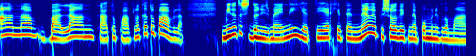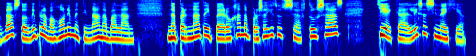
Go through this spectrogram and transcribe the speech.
Anna Balan κάτω παύλα κάτω παύλα. Μείνετε συντονισμένοι γιατί έρχεται νέο επεισόδιο την επόμενη εβδομάδα στο δίπλα βαγόνι με την Anna Balan. Να περνάτε υπέροχα, να προσέχετε τους εαυτούς σας και καλή σας συνέχεια.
